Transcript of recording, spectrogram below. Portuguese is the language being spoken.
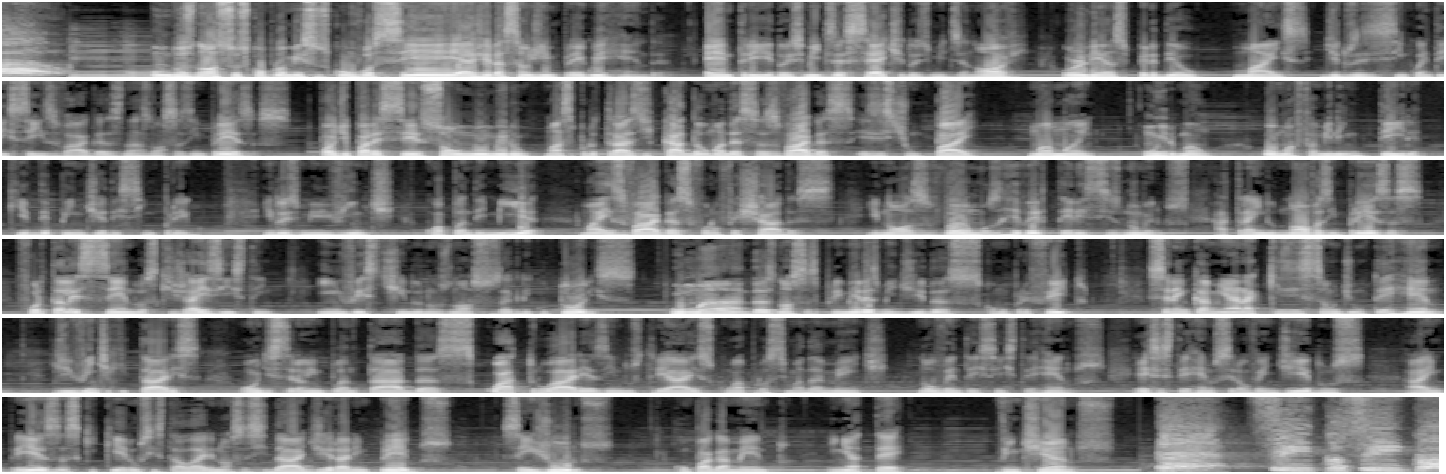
Um dos nossos compromissos com você é a geração de emprego e renda. Entre 2017 e 2019, Orleans perdeu mais de 256 vagas nas nossas empresas. Pode parecer só um número, mas por trás de cada uma dessas vagas existe um pai, uma mãe, um irmão ou uma família inteira que dependia desse emprego. Em 2020, com a pandemia, mais vagas foram fechadas e nós vamos reverter esses números, atraindo novas empresas, fortalecendo as que já existem e investindo nos nossos agricultores. Uma das nossas primeiras medidas como prefeito será encaminhar a aquisição de um terreno de 20 hectares, onde serão implantadas quatro áreas industriais com aproximadamente 96 terrenos. Esses terrenos serão vendidos a empresas que queiram se instalar em nossa cidade e gerar empregos, sem juros, com pagamento em até 20 anos. É 55!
